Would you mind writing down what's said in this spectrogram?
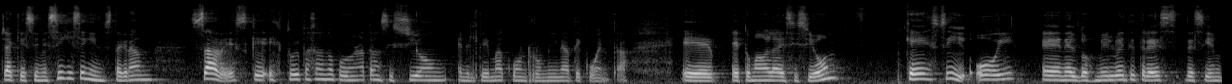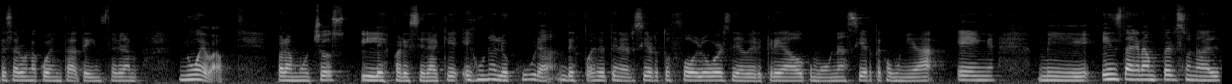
ya que si me sigues en Instagram, sabes que estoy pasando por una transición en el tema con Romina Te Cuenta. Eh, he tomado la decisión que sí, hoy en el 2023 decidí empezar una cuenta de Instagram nueva. Para muchos les parecerá que es una locura después de tener ciertos followers, de haber creado como una cierta comunidad en mi Instagram personal,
